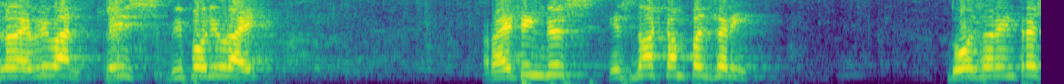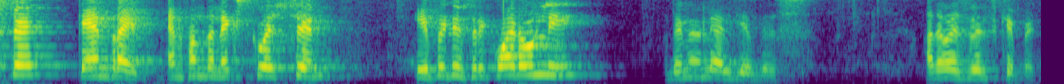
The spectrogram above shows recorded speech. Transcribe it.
Hello everyone, please before you write, writing this is not compulsory. Those who are interested can write and from the next question, if it is required only, then only I'll give this. Otherwise we'll skip it.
